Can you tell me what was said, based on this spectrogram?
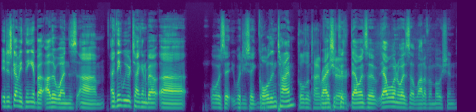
it just got me thinking about other ones. Um, I think we were talking about uh, what was it? What did you say? Golden Time, Golden Time, right? For Because sure. that was a that one was a lot of emotion.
